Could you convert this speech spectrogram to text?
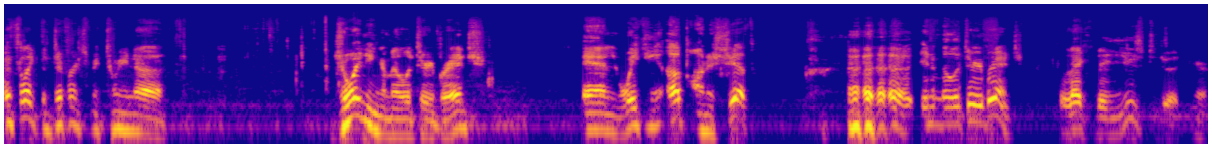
It's like the difference between uh, joining a military branch and waking up on a ship in a military branch, like they used to do it here.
